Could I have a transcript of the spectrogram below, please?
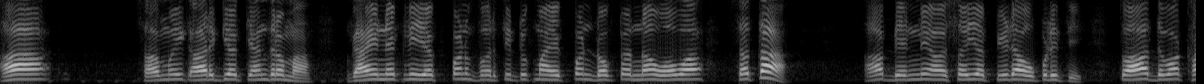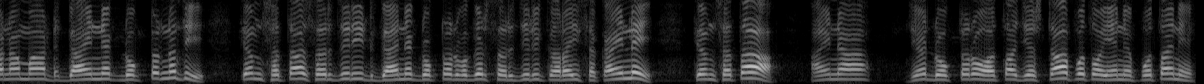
આ સામૂહિક આરોગ્ય કેન્દ્રમાં ગાયનેકની એક પણ ભરતી ટૂંકમાં એક પણ ડૉક્ટર ન હોવા છતાં આ બેનને અસહ્ય પીડા ઉપડી હતી. તો આ દવાખાનામાં ગાયનેક ડૉક્ટર નથી. તેમ છતાં સર્જરી ગાયનેક ડૉક્ટર વગર સર્જરી કરાવી શકાય નહીં. તેમ છતાં અહીંના જે ડૉક્ટરો હતા, જે સ્ટાફ હતો, એને પોતાને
